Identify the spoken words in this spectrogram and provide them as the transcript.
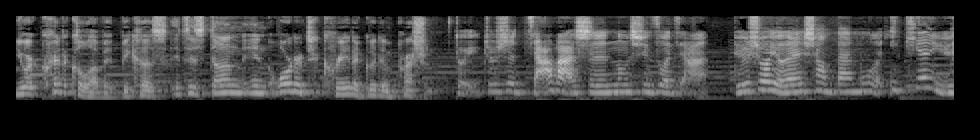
you are critical of it because it is done in order to create a good impression. 对，就是假把式弄虚作假。比如说，有的人上班摸了一天鱼，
